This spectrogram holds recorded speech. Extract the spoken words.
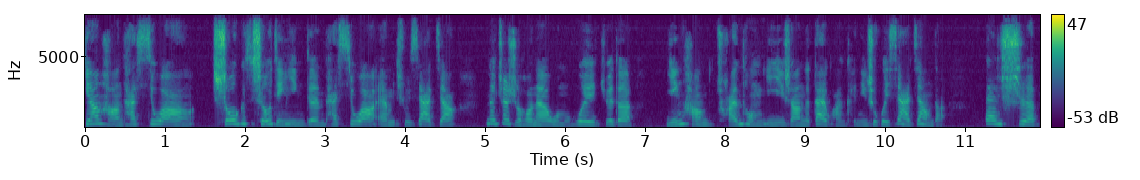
央行，它希望。收收紧银根，他希望 M2 下降。那这时候呢，我们会觉得银行传统意义上的贷款肯定是会下降的。但是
